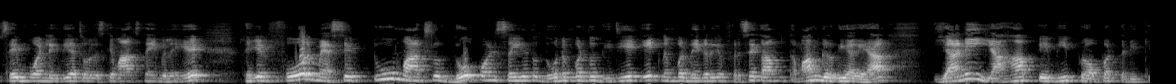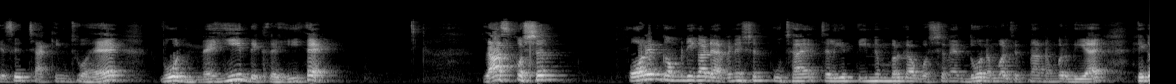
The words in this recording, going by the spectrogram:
सेम पॉइंट लिख दिया, चलो इसके मार्क्स नहीं मिलेंगे। लेकिन फोर में से टू मार्क्स तो दो पॉइंट सही है तो दो नंबर तो दीजिए, एक नंबर देकर के फिर से काम तमाम कर दिया गया। यानी यहाँ पे भी प्रॉपर तरीके से चेकिंग जो है, वो नहीं दिख रही है। लास्ट क्वेश्चन फॉरेन कंपनी का डेफिनेशन पूछा है। चलिए, तीन नंबर का क्वेश्चन है। दो नंबर जितना नंबर दिया है। एक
